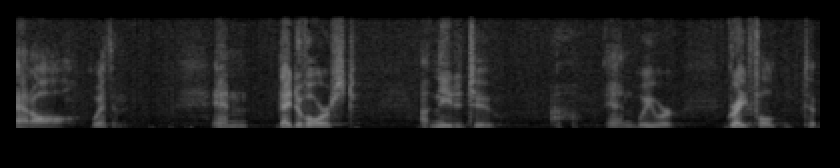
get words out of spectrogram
at all with him. And they divorced, uh, needed to, uh, and we were grateful to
